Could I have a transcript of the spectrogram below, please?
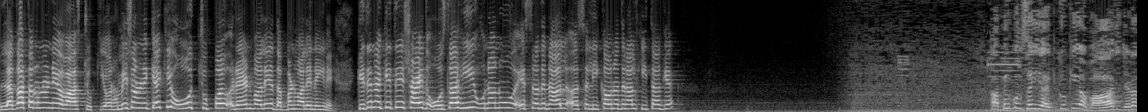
ਲਗਾਤਾਰ ਉਹਨਾਂ ਨੇ ਆਵਾਜ਼ ਚੁੱਕੀ ਔਰ ਹਮੇਸ਼ਾ ਉਹਨਾਂ ਨੇ ਕਿਹਾ ਕਿ ਉਹ ਚੁੱਪ ਰਹਿਣ ਵਾਲੇ ਜਾਂ ਦੱਬਣ ਵਾਲੇ ਨਹੀਂ ਨੇ। ਕਿਤੇ ਨਾ ਕਿਤੇ ਸ਼ਾਇਦ ਉਸ ਦਾ ਹੀ ਉਹਨਾਂ ਨੂੰ ਇਸ ਤਰ੍ਹਾਂ ਦੇ ਨਾਲ ਸਲੀਕਾ ਉਹਨਾਂ ਦੇ ਨਾਲ ਕੀਤਾ ਗਿਆ। ਹਾਂ ਬਿਲਕੁਲ ਸਹੀ ਹੈ ਕਿਉਂਕਿ ਆਵਾਜ਼ ਜਿਹੜਾ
